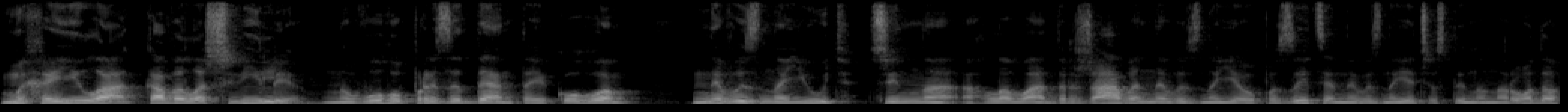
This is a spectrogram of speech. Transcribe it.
Михаїла Кавелашвілі, нового президента, якого не визнають чинна глава держави, не визнає опозиція, не визнає частина народу,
